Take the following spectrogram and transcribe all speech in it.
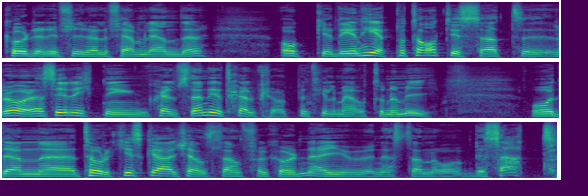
kurder i fyra eller fem länder. Och det är en het potatis att röra sig i riktning självständighet självklart, men till och med autonomi. Och den eh, turkiska känslan för kurderna är ju nästan besatt.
